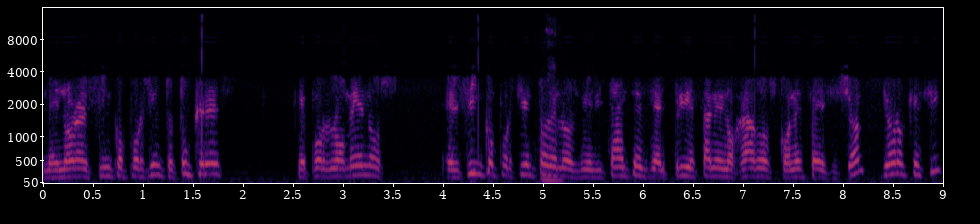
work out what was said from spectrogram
menor al 5%. ¿Tú crees que por lo menos ¿El 5% de los militantes del PRI están enojados con esta decisión? Yo creo que sí.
